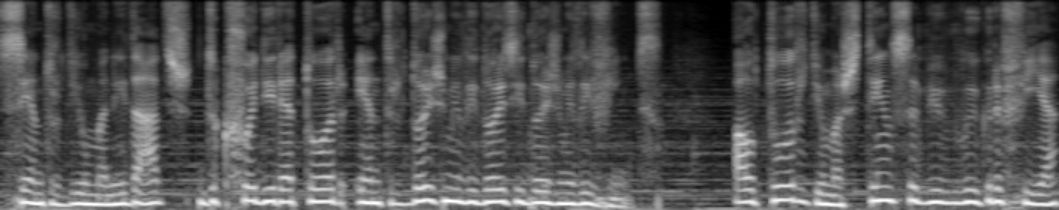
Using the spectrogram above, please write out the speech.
Centro de Humanidades, de que foi diretor entre 2002 e 2020. Autor de uma extensa bibliografia,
